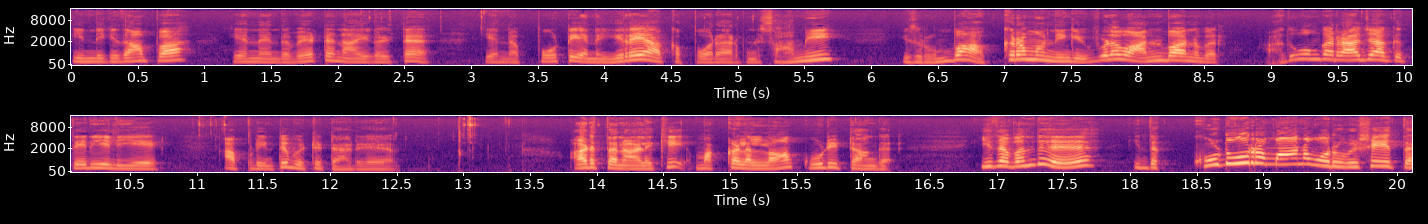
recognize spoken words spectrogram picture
இன்றைக்கி தான்ப்பா என்னை இந்த வேட்டை நாய்கள்கிட்ட என்னை போட்டு என்னை இரையாக்க போகிறார் அப்படின்னு சாமி இது ரொம்ப அக்கிரமம் நீங்கள் இவ்வளவு அன்பானவர். அது உங்கள் ராஜாவுக்கு தெரியலையே அப்படின்ட்டு விட்டுட்டாரு. அடுத்த நாளைக்கு மக்களெல்லாம் கூடிட்டாங்க. இதை வந்து இந்த கொடூரமான ஒரு விஷயத்தை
